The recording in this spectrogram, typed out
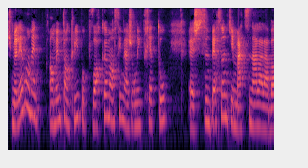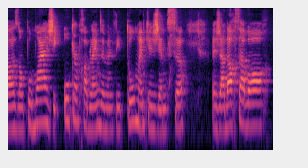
je me lève en même, temps que lui pour pouvoir commencer ma journée très tôt. Euh, je suis une personne qui est matinale à la base, donc pour moi, j'ai aucun problème de me lever tôt, même que j'aime ça. Euh, j'adore savoir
